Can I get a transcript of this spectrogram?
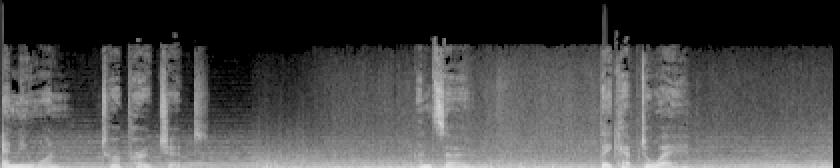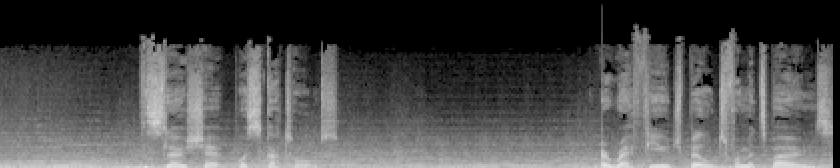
anyone to approach it. And so, they kept away. The slow ship was scuttled, a refuge built from its bones.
